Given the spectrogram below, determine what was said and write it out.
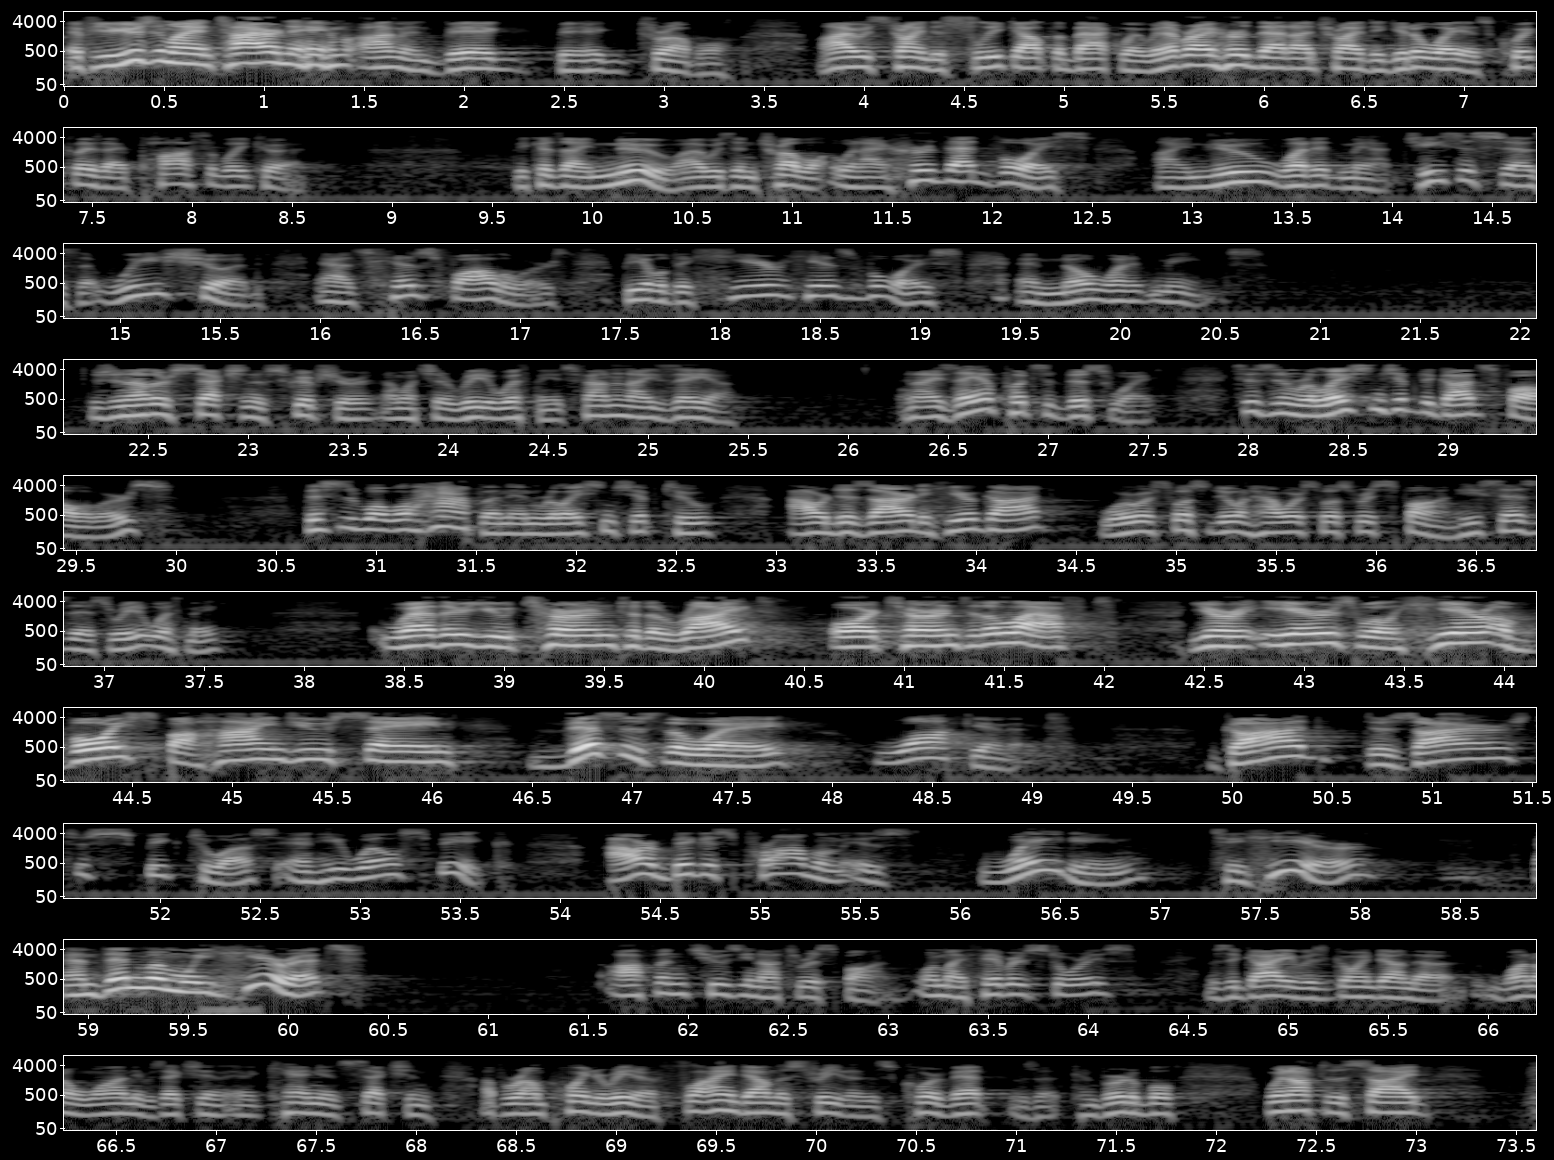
If you're using my entire name, I'm in big, big trouble. I was trying to sleek out the back way. Whenever I heard that, I tried to get away as quickly as I possibly could because I knew I was in trouble. When I heard that voice, I knew what it meant. Jesus says that we should, as his followers, be able to hear his voice and know what it means. There's another section of Scripture, I want you to read it with me. It's found in Isaiah. And Isaiah puts it this way He says, In relationship to God's followers, this is what will happen in relationship to our desire to hear God, what we're supposed to do, and how we're supposed to respond. He says this, read it with me. Whether you turn to the right or turn to the left, your ears will hear a voice behind you saying, This is the way, walk in it. God desires to speak to us, and He will speak. Our biggest problem is waiting to hear, and then when we hear it, often choosing not to respond. One of my favorite stories it was a guy, he was going down the 101. He was actually in a canyon section up around Point Arena, flying down the street in his Corvette. It was a convertible. Went off to the side,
